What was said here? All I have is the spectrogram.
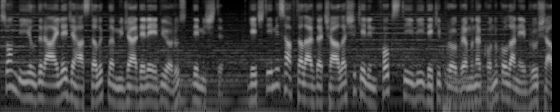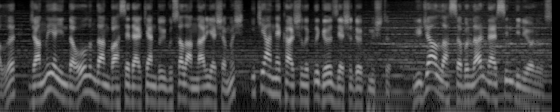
Son bir yıldır ailece hastalıkla mücadele ediyoruz, demişti. Geçtiğimiz haftalarda Çağla Şikel'in Fox TV'deki programına konuk olan Ebru Şallı, canlı yayında oğlundan bahsederken duygusal anlar yaşamış, iki anne karşılıklı gözyaşı dökmüştü. Yüce Allah sabırlar versin diliyoruz.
